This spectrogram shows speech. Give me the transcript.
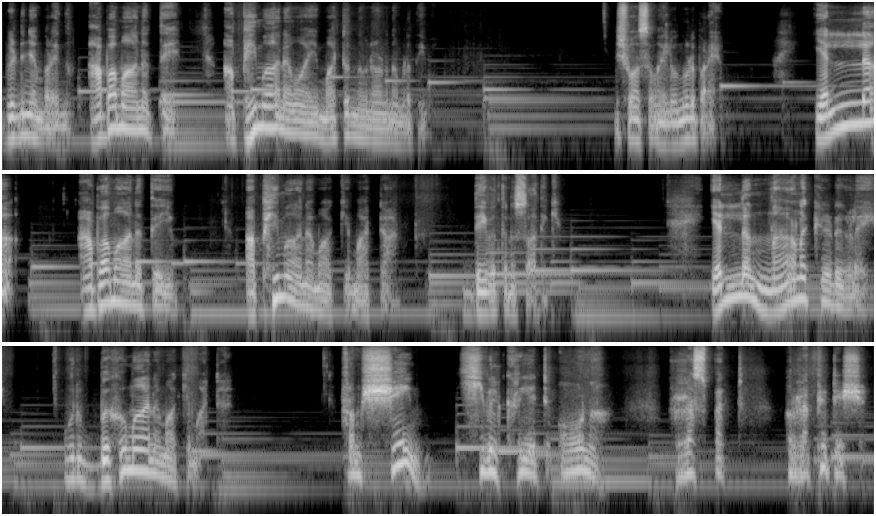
വീണ്ടും ഞാൻ പറയുന്നു അപമാനത്തെ അഭിമാനമായി മാറ്റുന്നവനാണ് നമ്മുടെ ദൈവം. വിശ്വാസമായാലും ഒന്നുകൂടി പറയാം. എല്ലാ അപമാനത്തെയും അഭിമാനമാക്കി മാറ്റാൻ ദൈവത്തിന് സാധിക്കും. എല്ലാ നാണക്കേടുകളെയും ഒരു ബഹുമാനമാക്കി മാറ്റാൻ. From shame he will create honour respect reputation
